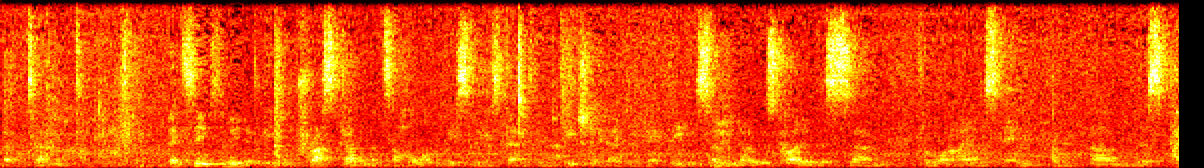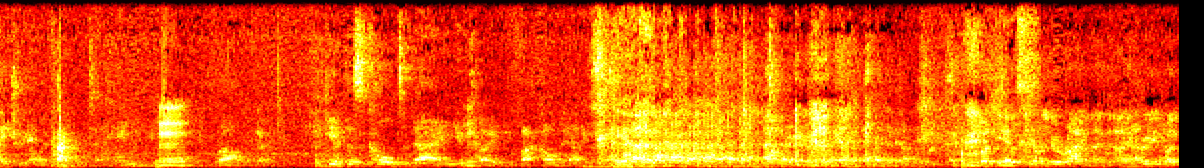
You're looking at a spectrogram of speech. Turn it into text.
but um, it seems to me that people trust governments a whole lot less these days than potentially they did back then. So, you know, it was kind of this, um, from what I understand, um, this patriotic thing to hand you. Mm. Well, you get this call today, you Mm. go, fuck, I'm out of But, but, Yes. you know, you're right, I, I agree, but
